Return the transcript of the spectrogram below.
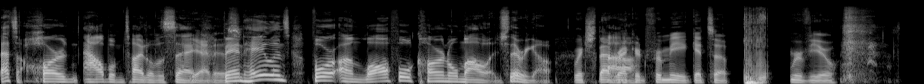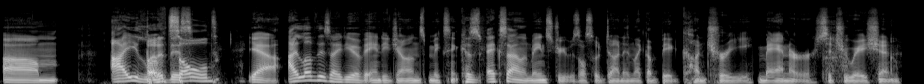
That's a hard album title to say. Yeah, it is. Van Halen's for Unlawful Carnal Knowledge. There we go. Which that Uh, record for me gets a review. Um, I love But it's this. sold. Yeah, I love this idea of Andy Johns mixing because Exile on Main Street was also done in like a big country manor situation.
